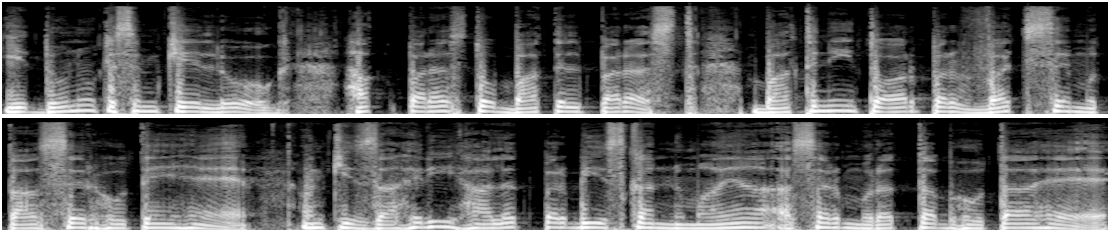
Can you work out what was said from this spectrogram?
یہ دونوں قسم کے لوگ، حق پرست و باطل پرست، باطنی طور پر وجہ سے متاثر ہوتے ہیں۔ ان کی ظاہری حالت پر بھی اس کا نمایاں اثر مرتب ہوتا ہے،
